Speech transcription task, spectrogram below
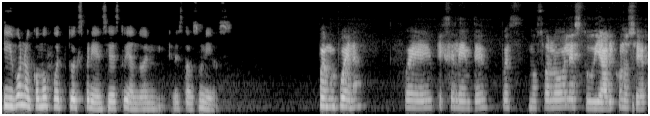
Y bueno, ¿cómo fue tu experiencia estudiando en, Estados Unidos? Fue muy buena, fue excelente, pues no solo el estudiar y conocer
